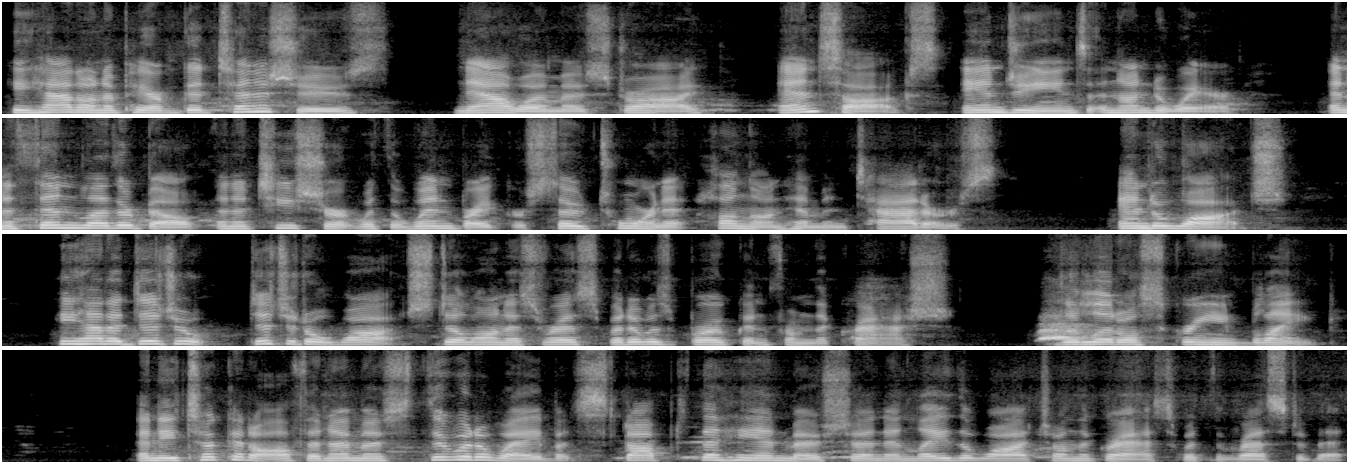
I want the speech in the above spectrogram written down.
He had on a pair of good tennis shoes, now almost dry, and socks, and jeans and underwear. And a thin leather belt and a t shirt with a windbreaker so torn it hung on him in tatters, and a watch. He had a digital, digital watch still on his wrist, but it was broken from the crash, the little screen blank. And he took it off and almost threw it away, but stopped the hand motion and laid the watch on the grass with the rest of it.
